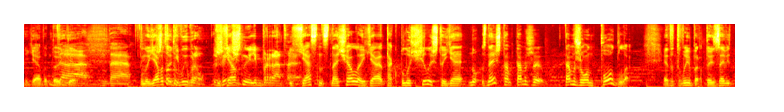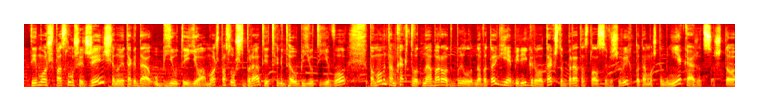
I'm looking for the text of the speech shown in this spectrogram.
Я в итоге... Да, да. Но я в Что итоге- ты выбрал? я- Женщину или брата? Ясно, сначала я так получилось, что я, ну, знаешь, там, там же, там же он подло, этот выбор. То есть ты можешь послушать женщину, и тогда убьют ее, а можешь послушать брата, и тогда убьют его. По-моему, там как-то вот наоборот было. Но в итоге я переигрывал так, чтобы брат остался в живых, потому что мне кажется, что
